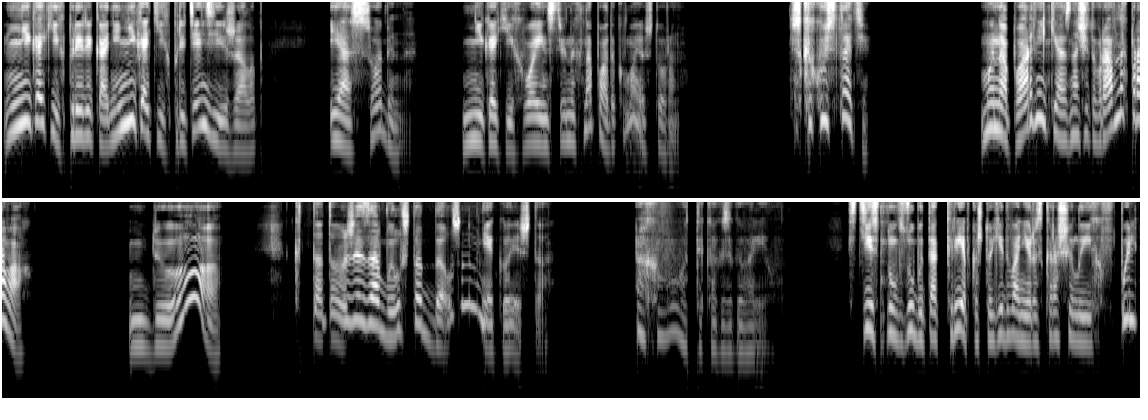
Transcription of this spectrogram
Никаких пререканий, никаких претензий и жалоб. И особенно никаких воинственных нападок в мою сторону. С какой стати? Мы напарники, а значит, в равных правах. Да? Кто-то уже забыл, что должен мне кое-что. Ах, вот ты как заговорил. Стиснув зубы так крепко, что едва не раскрошила их в пыль,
